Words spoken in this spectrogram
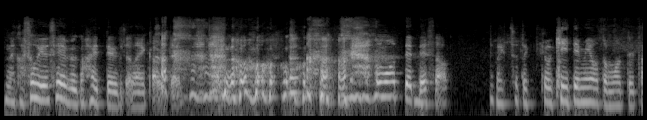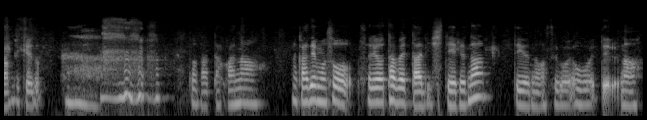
なんかそういう成分が入ってるんじゃないかみたいな。あの思っててさ。なんかちょっと今日聞いてみようと思ってたんだけど。どうだったかな。なんかでもそうそれを食べたりしてるなっていうのはすごい覚えてるな。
